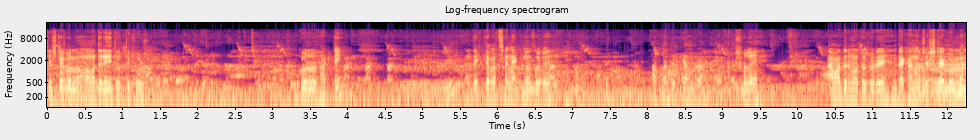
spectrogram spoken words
চেষ্টা করলাম আমাদের এই তথ্যপুর গরুর হাটটি। দেখতে পাচ্ছেন এক নজরে আপনাদেরকে আমরা আসলে আমাদের মতো করে দেখানোর চেষ্টা করলাম।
